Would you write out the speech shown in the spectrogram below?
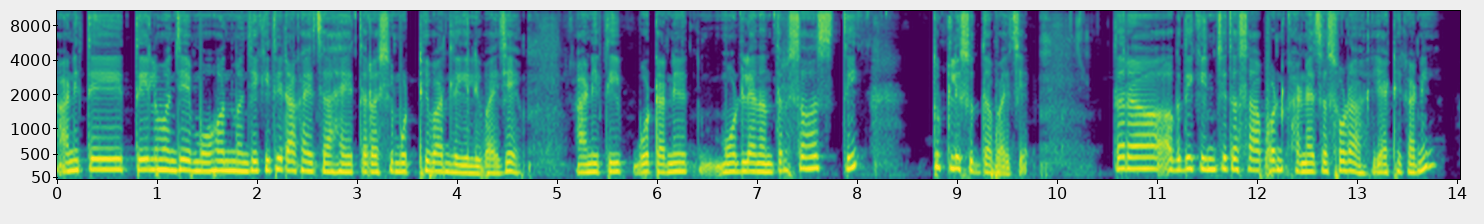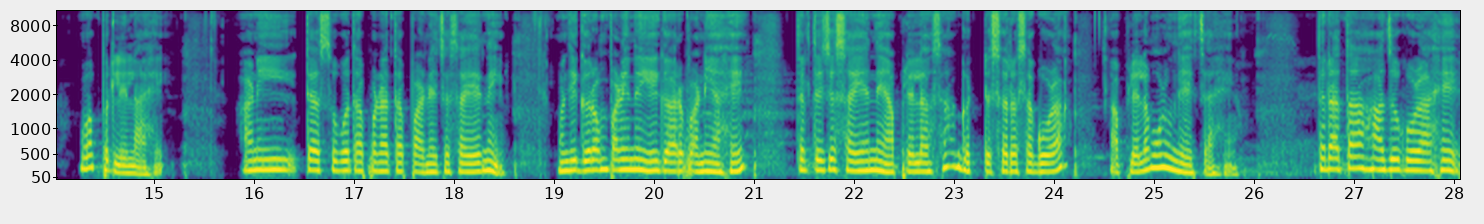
आणि ते तेल म्हणजे मोहन म्हणजे किती टाकायचं आहे? तर अशी मुठ्ठी बांधली गेली पाहिजे. आणि ती बोटाने मोडल्यानंतर सहज ती तुटलीसुद्धा पाहिजे. तर अगदी किंचित असा आपण खाण्याचा सोडा या ठिकाणी वापरलेला आहे. आणि त्यासोबत आपण आता पाण्याच्या साह्याने म्हणजे गरम पाणी नाही आहे गार पाणी आहे. तर त्याच्या साह्याने आपल्याला असा घट्टसर असा गोळा आपल्याला मळून घ्यायचा आहे. तर आता हा जो गोळा आहे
